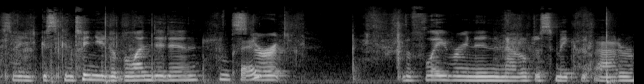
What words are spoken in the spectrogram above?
So you just continue to blend it in, Okay. stir it, the flavoring in, and that'll just make the batter.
